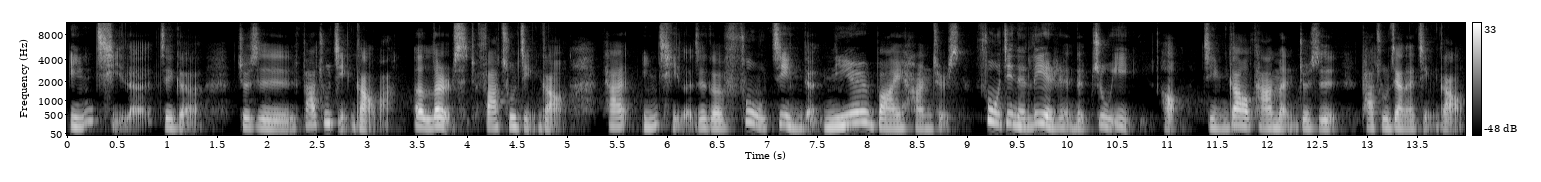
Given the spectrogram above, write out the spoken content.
引起了这个，就是发出警告吧，alert 发出警告，它引起了这个附近的 nearby hunters 附近的猎人的注意。好警告他们，就是发出这样的警告，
